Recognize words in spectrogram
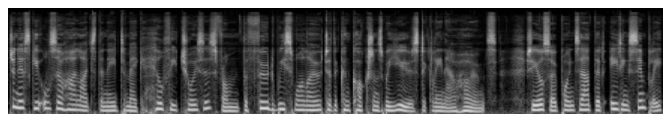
Gianevsky also highlights the need to make healthy choices from the food we swallow to the concoctions we use to clean our homes. She also points out that eating simply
